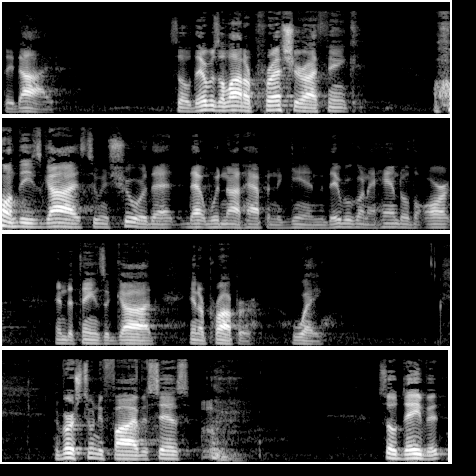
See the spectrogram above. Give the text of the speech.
they died. So there was a lot of pressure, I think, on these guys to ensure that that would not happen again. They were going to handle the ark and the things of God in a proper way. In verse 25, it says, So David,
